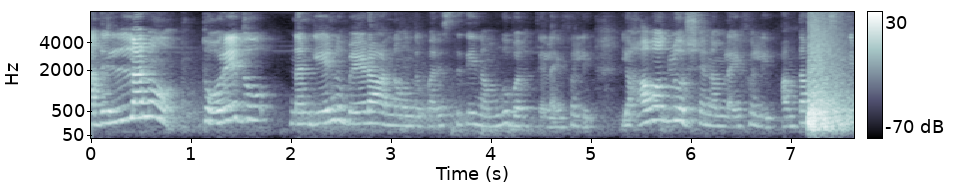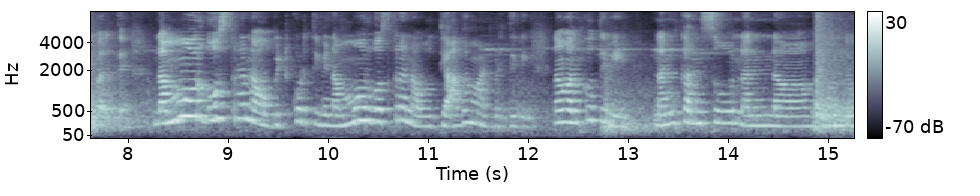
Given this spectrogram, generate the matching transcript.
ಅದೆಲ್ಲನೂ ತೊರೆದು ನನಗೇನು ಬೇಡ ಅನ್ನೋ ಒಂದು ಪರಿಸ್ಥಿತಿ ನಮಗೂ ಬರುತ್ತೆ ಲೈಫಲ್ಲಿ. ಯಾವಾಗಲೂ ಅಷ್ಟೇ ನಮ್ಮ ಲೈಫಲ್ಲಿ ಅಂಥ ಪರಿಸ್ಥಿತಿ ಬರುತ್ತೆ. ನಮ್ಮವ್ರಿಗೋಸ್ಕರ ನಾವು ಬಿಟ್ಕೊಡ್ತೀವಿ, ನಮ್ಮವ್ರಿಗೋಸ್ಕರ ನಾವು ತ್ಯಾಗ ಮಾಡಿಬಿಡ್ತೀವಿ. ನಾವು ಅನ್ಕೋತೀವಿ ನನ್ನ ಕನಸು, ನನ್ನ ಒಂದು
